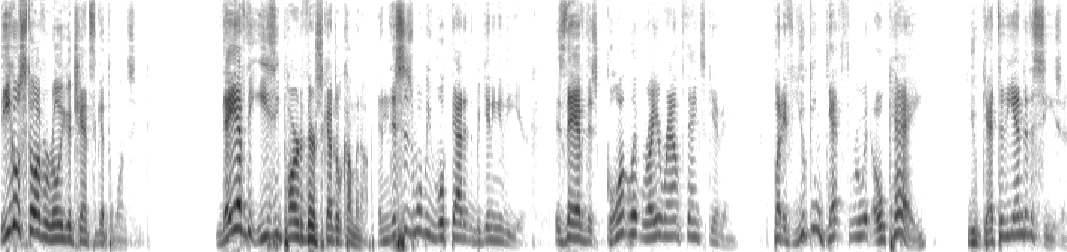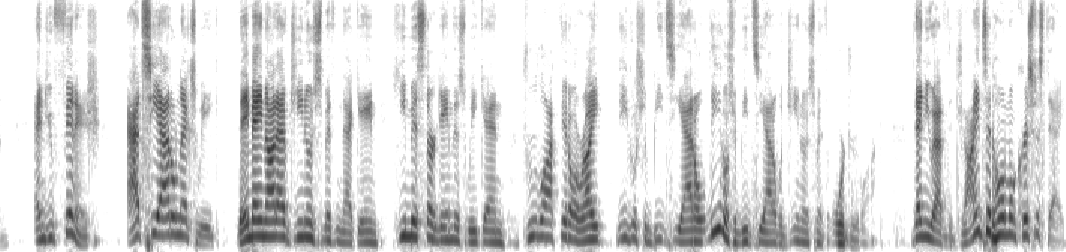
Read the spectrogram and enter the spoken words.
the Eagles still have a really good chance to get the one seed. They have the easy part of their schedule coming up. And this is what we looked at at the beginning of the year is they have this gauntlet right around Thanksgiving. But if you can get through it okay, you get to the end of the season and you finish at Seattle next week. They may not have Geno Smith in that game. He missed their game this weekend Drew Lock did all right. The Eagles should beat Seattle. The Eagles should beat Seattle with Geno Smith or Drew Lock. Then you have the Giants at home on Christmas Day,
